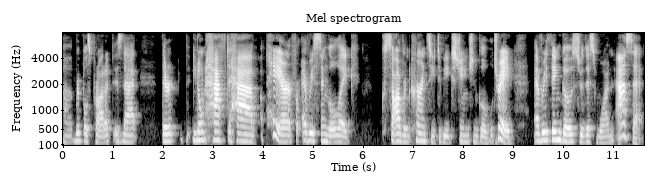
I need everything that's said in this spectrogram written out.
uh, Ripple's product, is that there you don't have to have a pair for every single like sovereign currency to be exchanged in global trade. Everything goes through this one asset.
